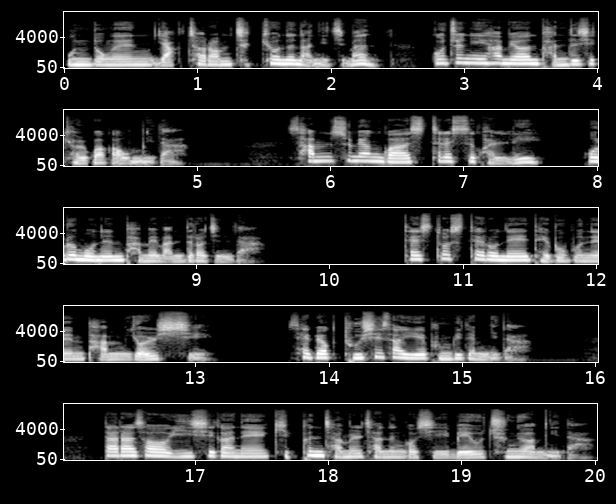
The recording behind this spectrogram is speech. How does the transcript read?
운동은 약처럼 즉효는 아니지만 꾸준히 하면 반드시 결과가 옵니다. 삶 수면과 스트레스 관리, 호르몬은 밤에 만들어진다. 테스토스테론의 대부분은 밤 10시, 새벽 2시 사이에 분비됩니다. 따라서 이 시간에 깊은 잠을 자는 것이 매우 중요합니다.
